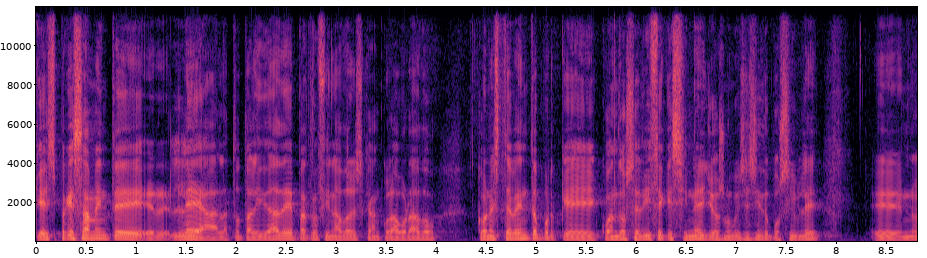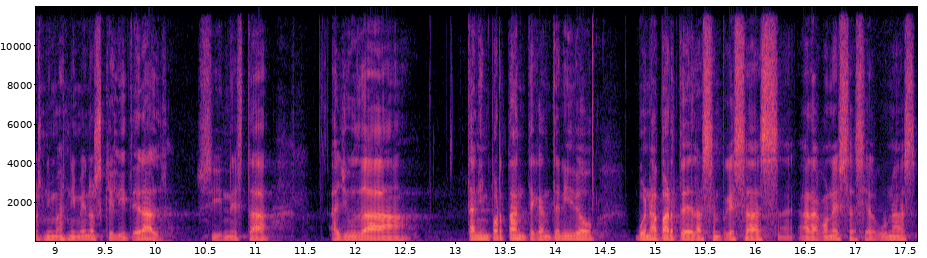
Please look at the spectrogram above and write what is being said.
que expresamente lea la totalidad de patrocinadores que han colaborado con este evento, porque cuando se dice que sin ellos no hubiese sido posible, eh, no es ni más ni menos que literal. Sin esta ayuda tan importante que han tenido buena parte de las empresas aragonesas y algunas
